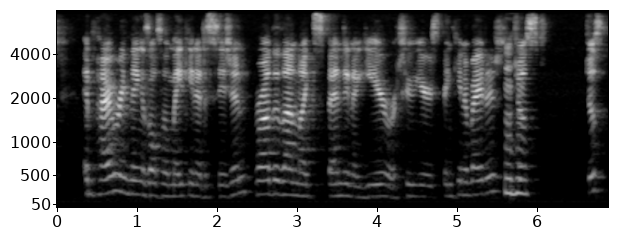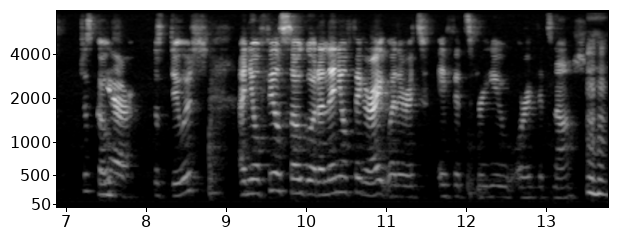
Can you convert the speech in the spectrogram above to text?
empowering thing is also making a decision rather than like spending a year or two years thinking about it Mhm. just just just go Yeah. for it just do it and you'll feel so good and then you'll figure out whether it's if it's for you or if it's not Mhm.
